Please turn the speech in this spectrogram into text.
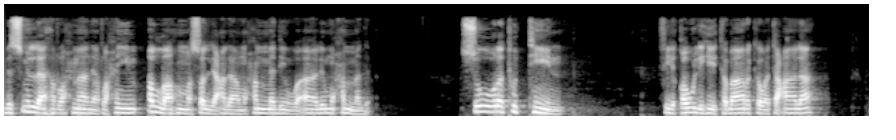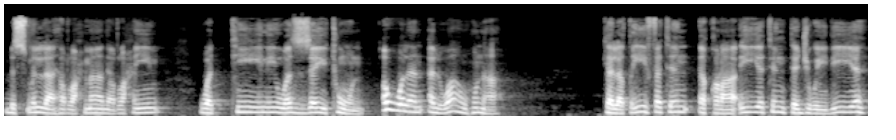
بسم الله الرحمن الرحيم اللهم صل على محمد وآل محمد سورة التين في قوله تبارك وتعالى بسم الله الرحمن الرحيم والتين والزيتون أولا الواو هنا كلطيفة إقرائية تجويدية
